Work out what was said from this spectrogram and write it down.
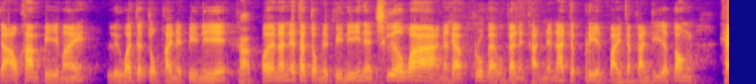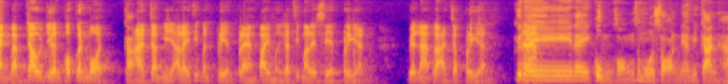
จะเอาข้ามปีไหมหรือว่าจะจบภายในปีนี้ครับเพราะฉะนั้นเนี่ยถ้าจบในปีนี้เนี่ยเชื่อว่านะครับรูปแบบของการแข่งขันเนี่ยน่าจะเปลี่ยนไปจากการที่จะต้องแข่งแบบเจ้าเยือนพบกันหมดครับอาจจะมีอะไรที่มันเปลี่ยนแปลงไปเหมือนกับที่มาเลเซียเปลี่ยน เวียดนามก็อาจจะเปลี่ยน คือในนะในกลุ่มของสโมสรเนี่ยมีการหา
